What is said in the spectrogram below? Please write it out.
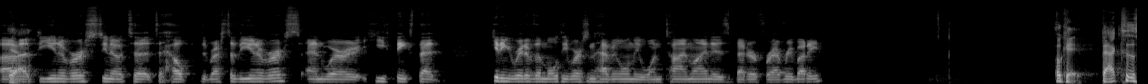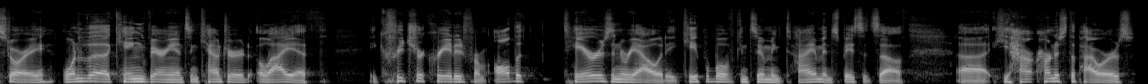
uh, yeah. the universe you know to to help the rest of the universe and where he thinks that getting rid of the multiverse and having only one timeline is better for everybody Okay, back to the story. One of the Kang variants encountered Alioth, a creature created from all the tears in reality, capable of consuming time and space itself. Uh, he har- harnessed the powers,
